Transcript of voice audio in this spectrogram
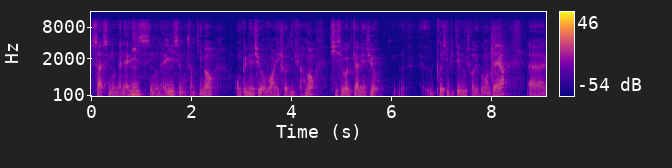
ça c'est mon analyse, c'est mon analyse, c'est mon sentiment. On peut bien sûr voir les choses différemment. Si c'est votre cas, bien sûr, euh, précipitez-vous sur les commentaires, euh,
